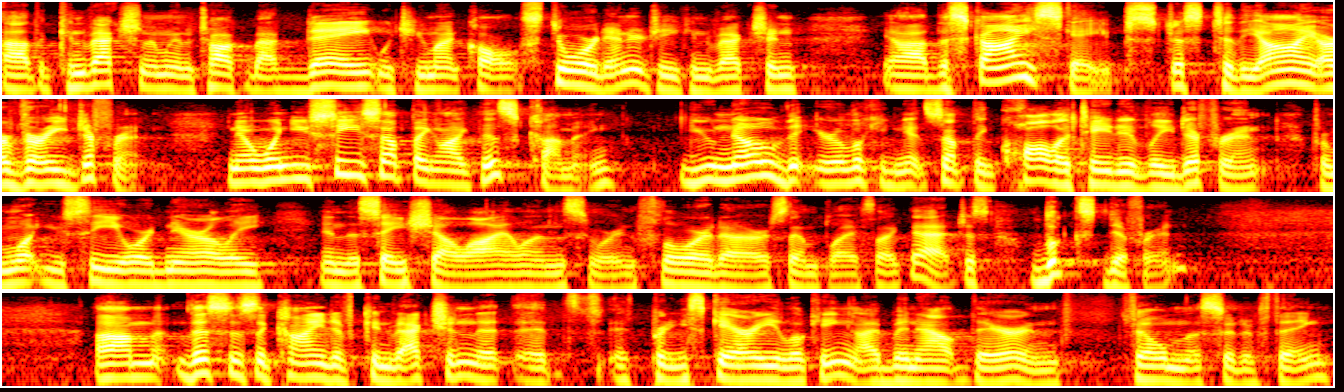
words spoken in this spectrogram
uh, the convection I'm going to talk about today, which you might call stored energy convection, uh, the skyscapes, just to the eye, are very different. You know, when you see something like this coming, you know that you're looking at something qualitatively different from what you see ordinarily in the Seychelles Islands or in Florida or someplace like that. It just looks different. Um, this is a kind of convection that it's, it's, pretty scary looking. I've been out there and filmed this sort of thing.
